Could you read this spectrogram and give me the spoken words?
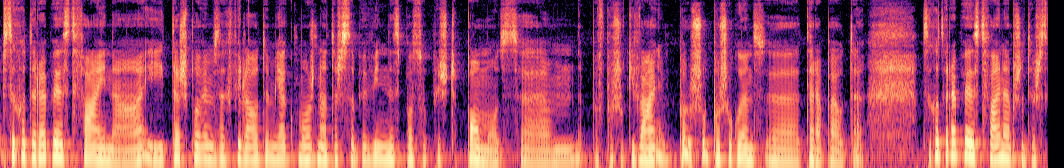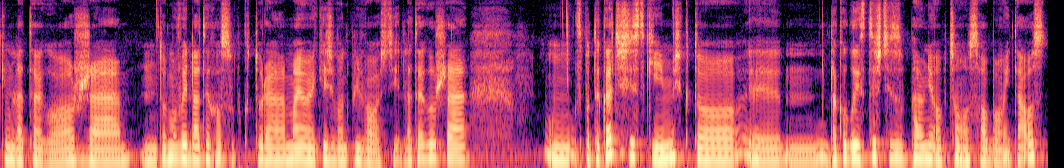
psychoterapia jest fajna i też powiem za chwilę o tym, jak można też sobie w inny sposób jeszcze pomóc w poszukiwaniu, poszukując e, terapeuty. Psychoterapia jest fajna przede wszystkim dlatego, że mm, to mówię dla tych osób, które mają jakieś wątpliwości, dlatego że mm, spotykacie się z kimś, kto, dla kogo jesteście zupełnie obcą osobą i ta os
